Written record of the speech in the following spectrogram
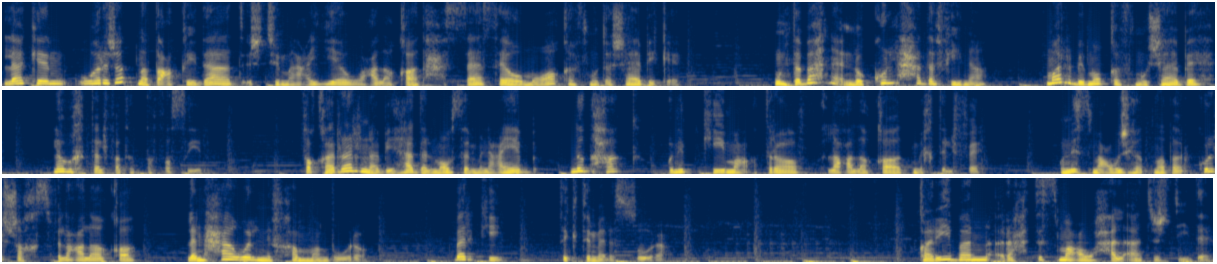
لكن ورجتنا تعقيدات اجتماعية وعلاقات حساسة ومواقف متشابكة وانتبهنا إنه كل حدا فينا مر بموقف مشابه لو اختلفت التفاصيل فقررنا بهذا الموسم من عيب نضحك ونبكي مع أطراف لعلاقات مختلفة ونسمع وجهة نظر كل شخص في العلاقة لنحاول نفهم منظوره. بركي تكتمل الصورة. قريبا رح تسمعوا حلقات جديدة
